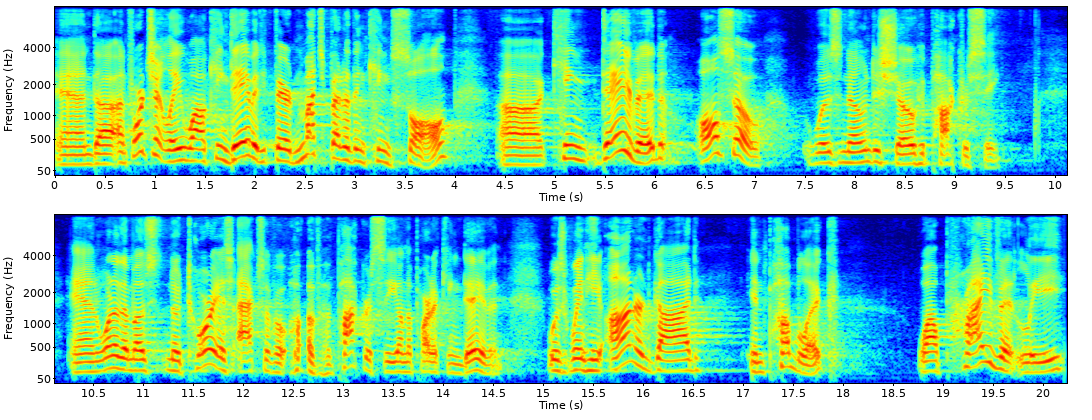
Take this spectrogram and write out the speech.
And uh, unfortunately, while King David fared much better than King Saul, uh, King David also was known to show hypocrisy. And one of the most notorious acts of, of hypocrisy on the part of King David was when he honored God in public while privately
